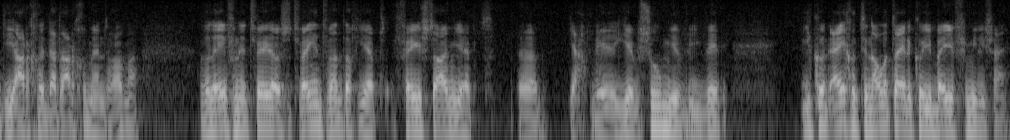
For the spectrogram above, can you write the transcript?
die argu- dat argument hoor. Maar we leven in 2022. Je hebt FaceTime, je hebt, eh, ja, je hebt Zoom. Je, je, weet, je kunt eigenlijk ten alle tijden kun je bij je familie zijn.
